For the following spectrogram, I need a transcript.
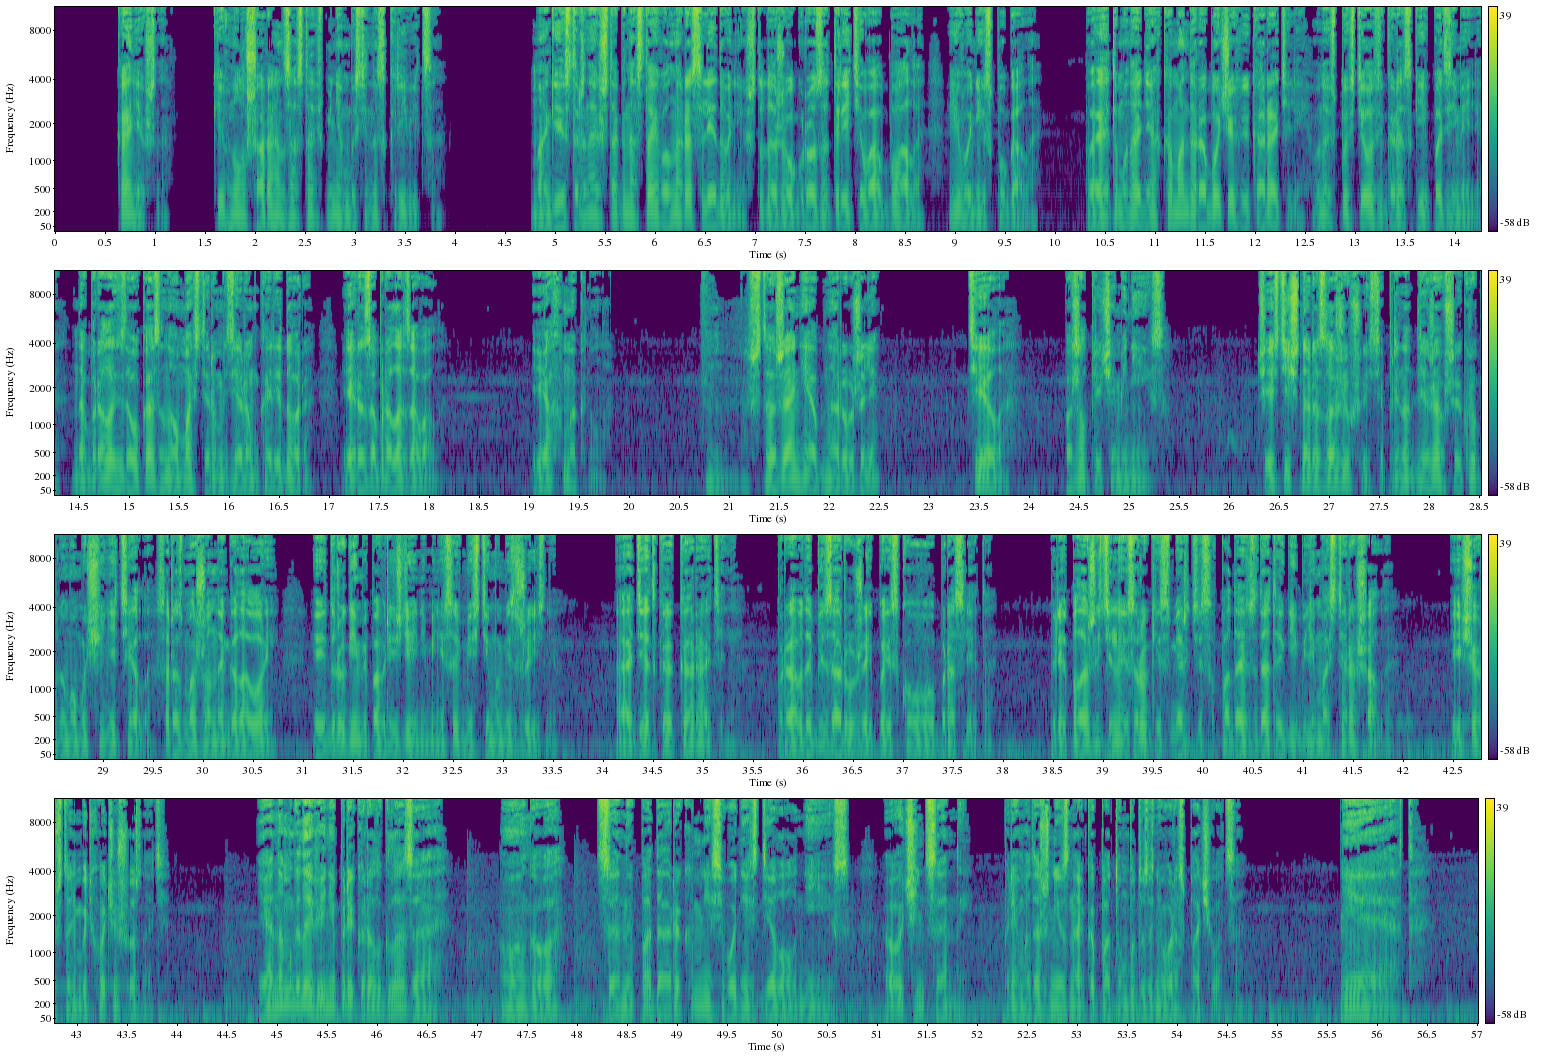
Конечно. Кивнул Шаран, заставив меня мысленно скривиться. Магистр Нэш так настаивал на расследовании, что даже угроза третьего обвала его не испугала. Поэтому на днях команда рабочих и карателей вновь спустилась в городские подземелья, набралась до указанного мастером Зером коридора и разобрала завал. Я хмыкнул. Хм, что же они обнаружили? Тело, пожал плечами Ниис. Частично разложившееся, принадлежавшее крупному мужчине тело с разможженной головой и другими повреждениями, несовместимыми с жизнью. Одет как каратель, правда без оружия и поискового браслета – Предположительные сроки смерти совпадают с датой гибели мастера Шала. Еще что-нибудь хочешь узнать? Я на мгновение прикрыл глаза. Ого, ценный подарок мне сегодня сделал Ниис. Очень ценный. Прямо даже не знаю, как потом буду за него расплачиваться. Нет,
